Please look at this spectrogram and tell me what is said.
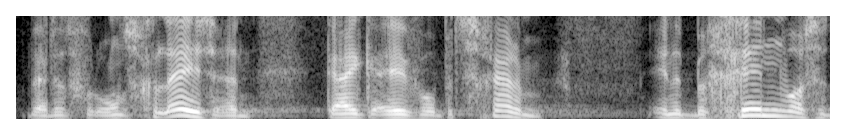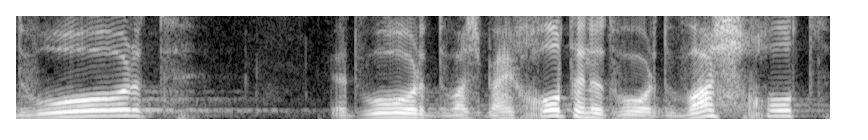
werd het voor ons gelezen. En kijk even op het scherm. In het begin was het woord. Het woord was bij God en het woord was God.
